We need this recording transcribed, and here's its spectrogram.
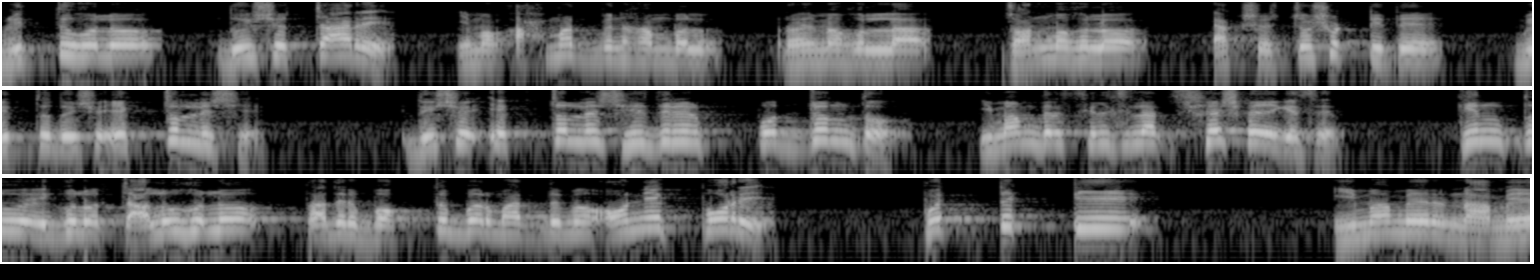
মৃত্যু হলো দুইশো চারে। ইমাম আহমদ বিন হাম্বল রহিমাহুল্লাহ জন্ম হলো একশো চৌষট্টিতে, মৃত্যু দুইশো একচল্লিশে। দুইশো একচল্লিশ হিজড়ির পর্যন্ত ইমামদের সিলসিলা শেষ হয়ে গেছে। কিন্তু এগুলো চালু হলো তাদের বক্তব্যের মাধ্যমে অনেক পরে। প্রত্যেকটি ইমামের নামে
